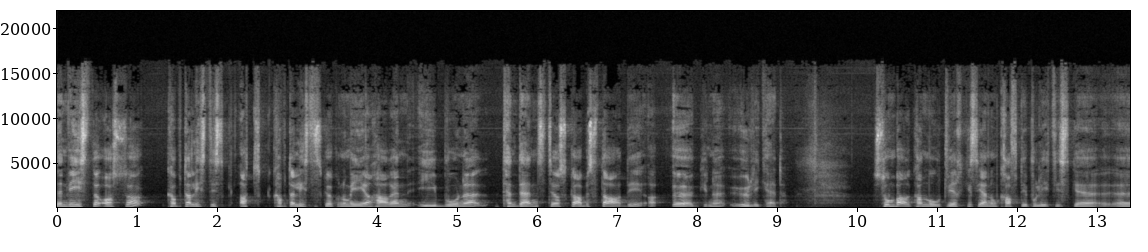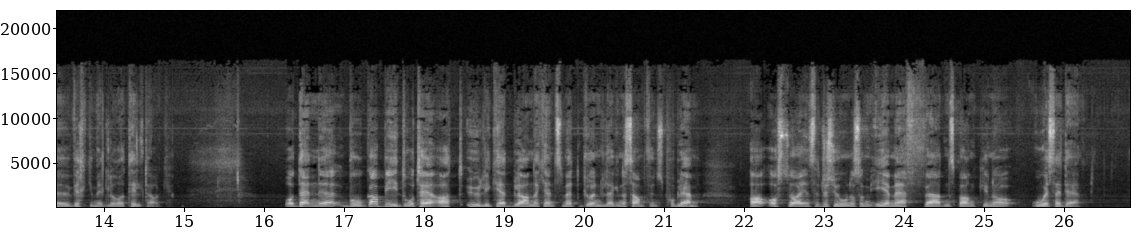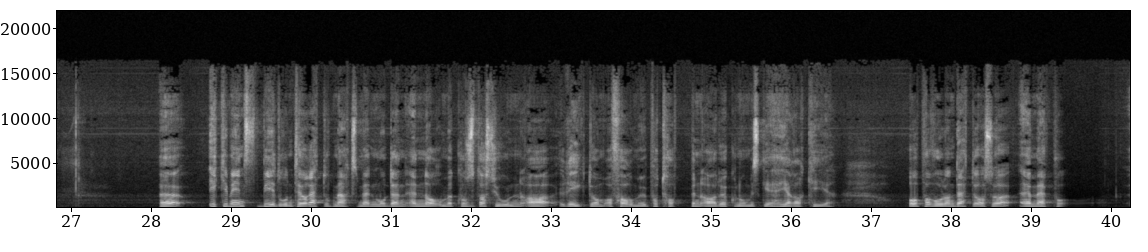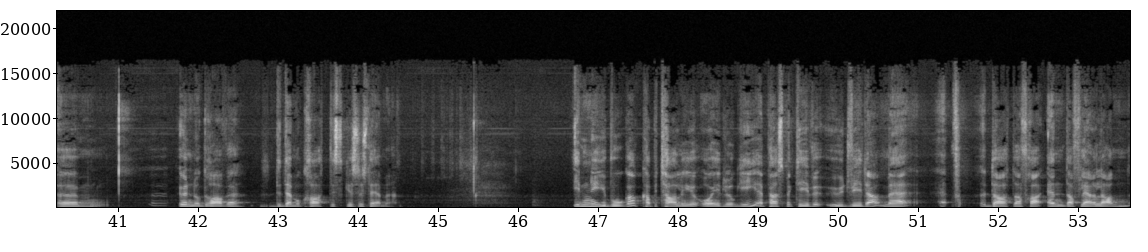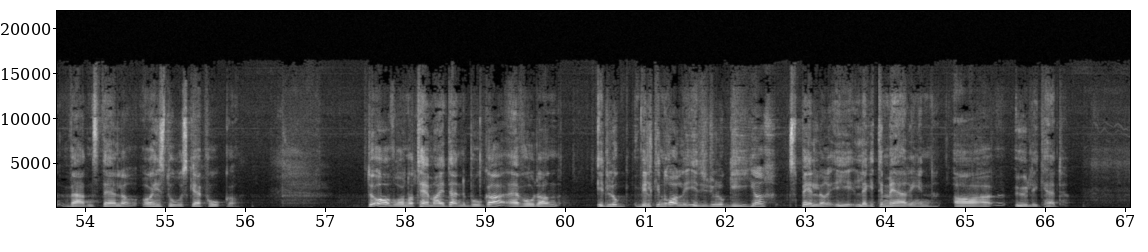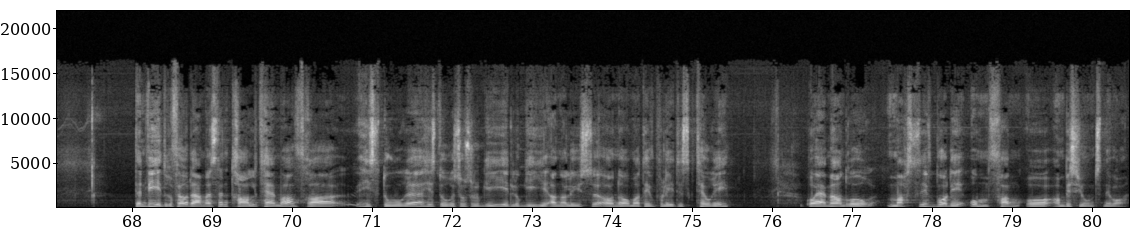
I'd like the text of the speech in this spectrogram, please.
Den viste også kapitalistisk, at kapitalistiske økonomier har en iboende tendens til å skape stadig økende ulikhet. Som bare kan motvirkes gjennom kraftige politiske eh, virkemidler og tiltak. Og denne boka bidro til at ulikhet ble anerkjent som et grunnleggende samfunnsproblem også av institusjoner som IMF, Verdensbanken og OECD. Eh, ikke minst bidro den til å rette oppmerksomheten mot den enorme konsentrasjonen av rikdom og formue på toppen av det økonomiske hierarkiet. Og på hvordan dette også er med på å um, undergrave det demokratiske systemet. I den nye boka 'Kapital og ideologi' er perspektivet utvida med data fra enda flere land, verdensdeler og historiske epoker. Det overordna temaet i denne boka er hvilken rolle ideologier spiller i legitimeringen av ulikhet. Den viderefører dermed sentrale temaer fra historie, historisk sosiologi, ideologianalyse og normativ politisk teori, og er med andre ord massiv både i omfang og ambisjonsnivå.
